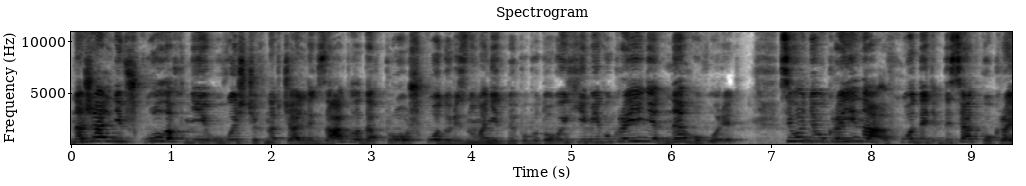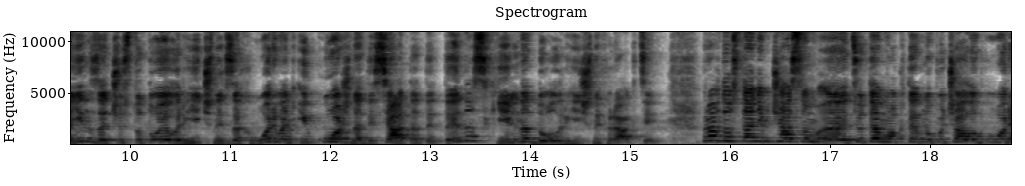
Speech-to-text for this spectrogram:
На жаль, ні в школах, ні у вищих навчальних закладах про шкоду різноманітної побутової хімії в Україні не говорять. Сьогодні Україна входить в десятку країн за частотою алергічних захворювань, і кожна десята дитина схильна до алергічних реакцій. Правда, останнім часом е, цю тему активно почали обговорювати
